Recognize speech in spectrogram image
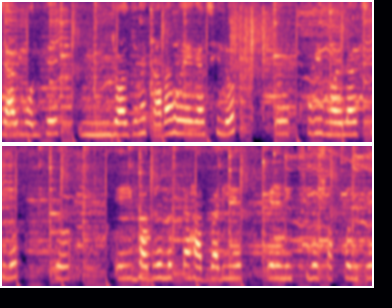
যার মধ্যে জল জমে কাদা হয়ে গেছিল, তো খুবই ভয় লাগছিল। তো এই ভদ্রলোকটা হাত বাড়িয়ে টেনে নিচ্ছিল সকলকে।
